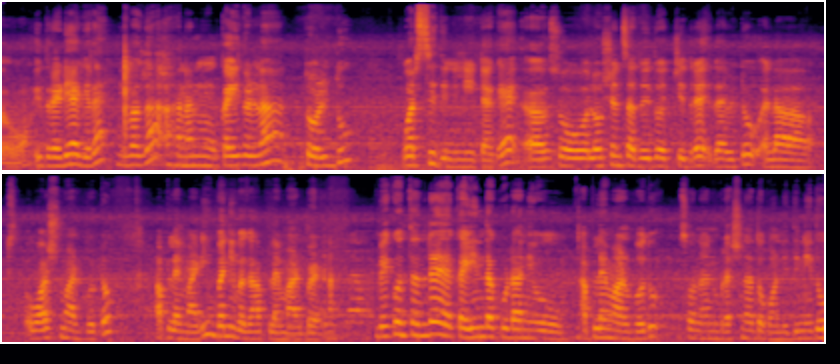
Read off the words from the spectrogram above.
ಸೊ, ಇದು ರೆಡಿ ಆಗಿದೆ. ಇವಾಗ ನಾನು ಕೈಗಳನ್ನ ತೊಳೆದು ಒರೆಸಿದ್ದೀನಿ ನೀಟಾಗೆ. ಸೊ ಲೋಷನ್ಸ್ ಅದು ಇದು ಹಚ್ಚಿದ್ರೆ ದಯವಿಟ್ಟು ಎಲ್ಲ ವಾಶ್ ಮಾಡಿಬಿಟ್ಟು ಅಪ್ಲೈ ಮಾಡಿ. ಬನ್ನಿ ಇವಾಗ ಅಪ್ಲೈ ಮಾಡಬೇಡ ಬೇಕು ಅಂತಂದರೆ ಕೈಯಿಂದ ಕೂಡ ನೀವು ಅಪ್ಲೈ ಮಾಡ್ಬೋದು. ಸೊ, ನಾನು ಬ್ರಷ್ನ ತೊಗೊಂಡಿದ್ದೀನಿ. ಇದು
